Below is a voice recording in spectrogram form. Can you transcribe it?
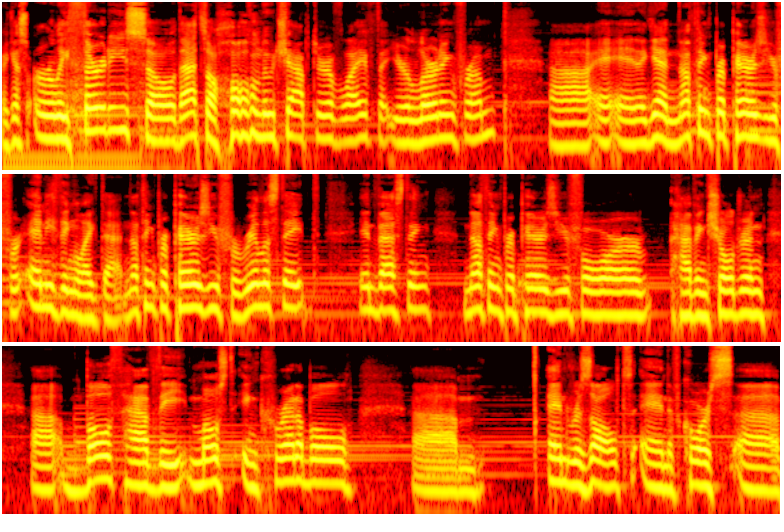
I guess, early 30s. So that's a whole new chapter of life that you're learning from. Uh, and, again, nothing prepares you for anything like that. Nothing prepares you for real estate investing. Nothing prepares you for having children. Uh, both have the most incredible um, end result. And of course, uh,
